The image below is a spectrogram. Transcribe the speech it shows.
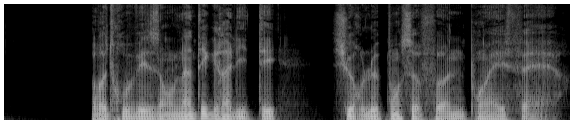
Retrouvez-en l'intégralité sur lepensophone.fr.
